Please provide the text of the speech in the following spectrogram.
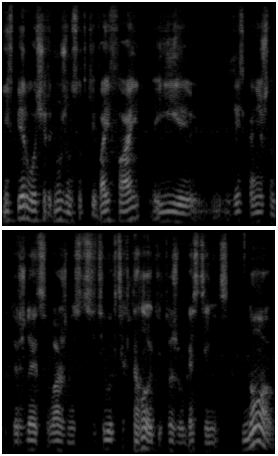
им в первую очередь нужен все-таки Wi-Fi. И здесь, конечно, подтверждается важность сетевых технологий тоже в гостиницах. Но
